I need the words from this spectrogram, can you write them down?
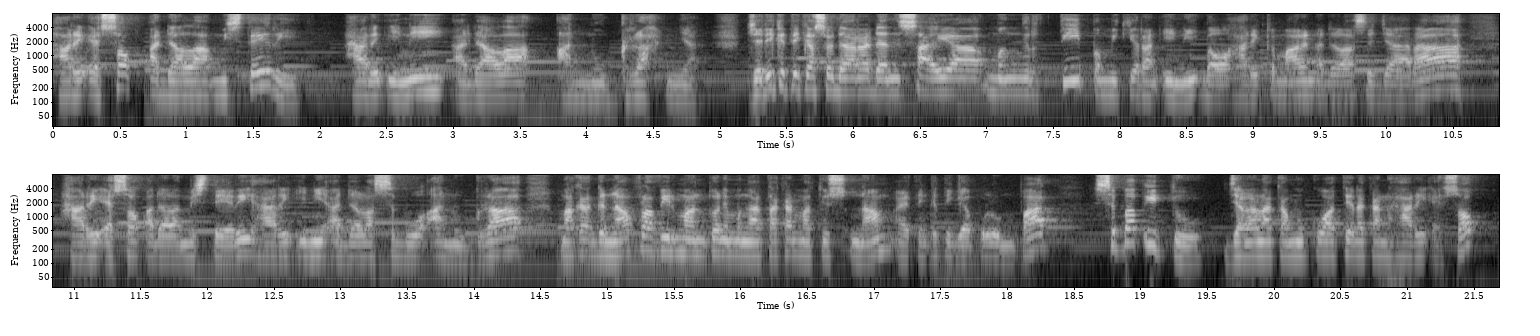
hari esok adalah misteri, hari ini adalah anugerahnya. Jadi ketika saudara dan saya mengerti pemikiran ini bahwa hari kemarin adalah sejarah, hari esok adalah misteri, hari ini adalah sebuah anugerah, maka genaplah firman Tuhan yang mengatakan Matius 6 ayat yang ke-34, sebab itu janganlah kamu khawatir akan hari esok,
